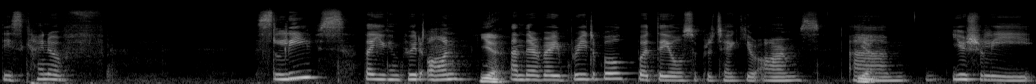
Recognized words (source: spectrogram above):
These kind of sleeves that you can put on Yeah. and they're very breathable, but they also protect your arms. Yeah. Um, Usually,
